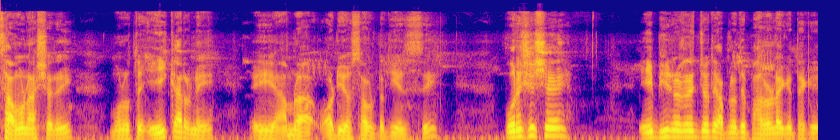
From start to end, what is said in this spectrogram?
সাউন্ড আসে নাই। মূলত এই কারণে এই আমরা অডিও সাউন্ডটা দিয়ে দিচ্ছি পরিশেষে এই ভিডিওটা যদি আপনাদের ভালো লাগে থাকে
